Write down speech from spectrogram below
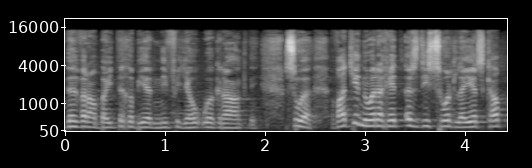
dit wat daar buite gebeur nie vir jou ook raak nie. So, wat jy nodig het is die soort leierskap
